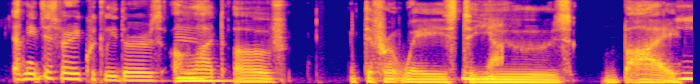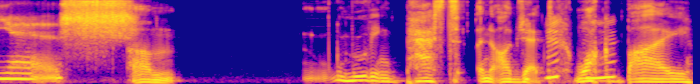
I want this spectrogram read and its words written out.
I mean, just very quickly, there's a mm. lot of different ways to Yeah. use by Yes. um, moving past an object, mm-hmm. walk mm-hmm. by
